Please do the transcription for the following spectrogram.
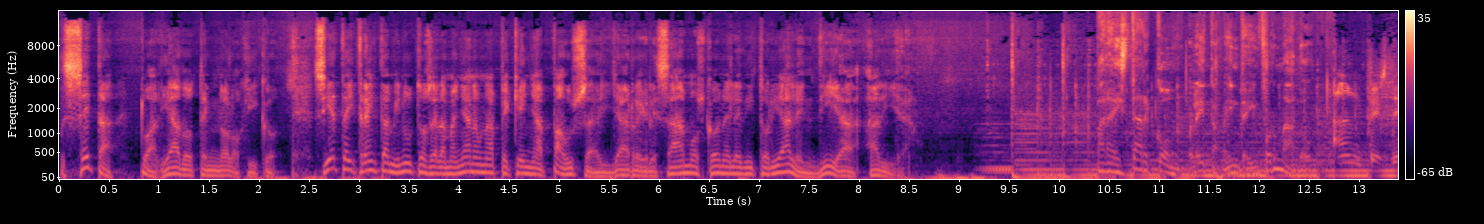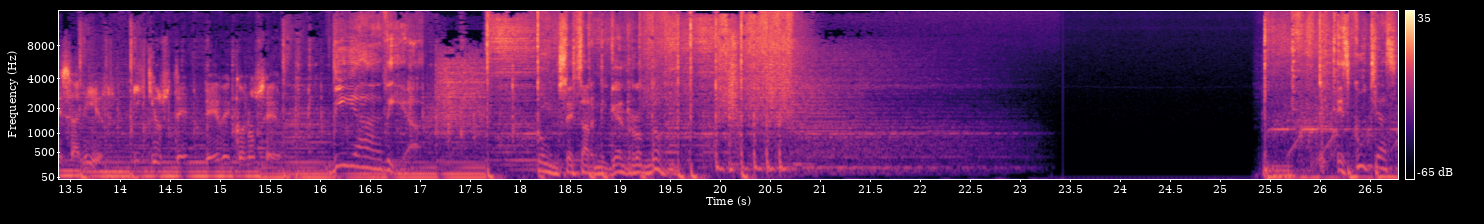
Z, tu aliado tecnológico. 7 y 30 minutos de la mañana, una pequeña pausa y ya regresamos con el editorial en día a día. Para estar completamente informado antes de salir y que usted debe conocer. Día a día. Con César Miguel Rondón. Escuchas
